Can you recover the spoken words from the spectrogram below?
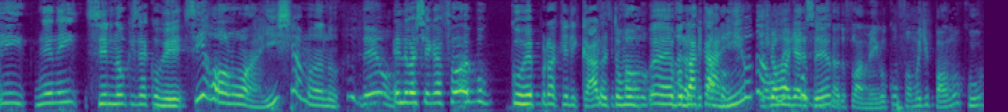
e nem, nem se ele não quiser correr, se rola uma rixa, mano, Fudeu. ele vai chegar e falar, eu vou correr por aquele cara, Esse então pau vou, é, vou dar que tá carrinho, O não. João nem Rogério saiu do Flamengo com fama de pau no cu.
